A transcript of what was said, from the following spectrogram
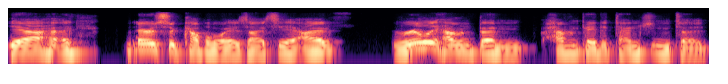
Yeah, there's a couple ways I see it. I've really haven't been haven't paid attention to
